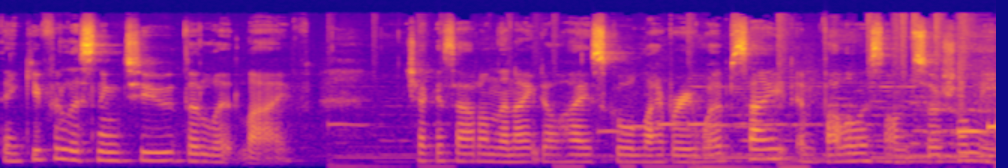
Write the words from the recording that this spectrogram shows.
Thank you for listening to The Lit Live. Check us out on the Knightdale High School Library website and follow us on social media.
